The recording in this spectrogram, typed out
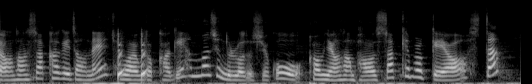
영상 시작하기 전에 좋아요, 구독하기 한 번씩 눌러주시고 그럼 영상 바로 시작 해 볼게요. 시작!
